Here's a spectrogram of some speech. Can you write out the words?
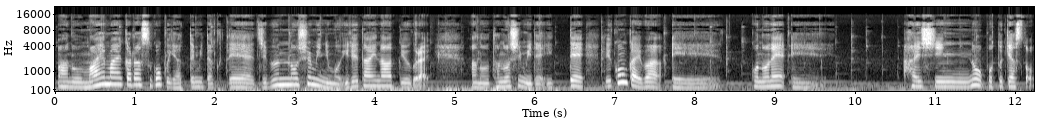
あの前々からすごくやってみたくて自分の趣味にも入れたいなっていうぐらいあの楽しみで行ってで今回は、えー、このね、えー、配信のポッドキャスト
